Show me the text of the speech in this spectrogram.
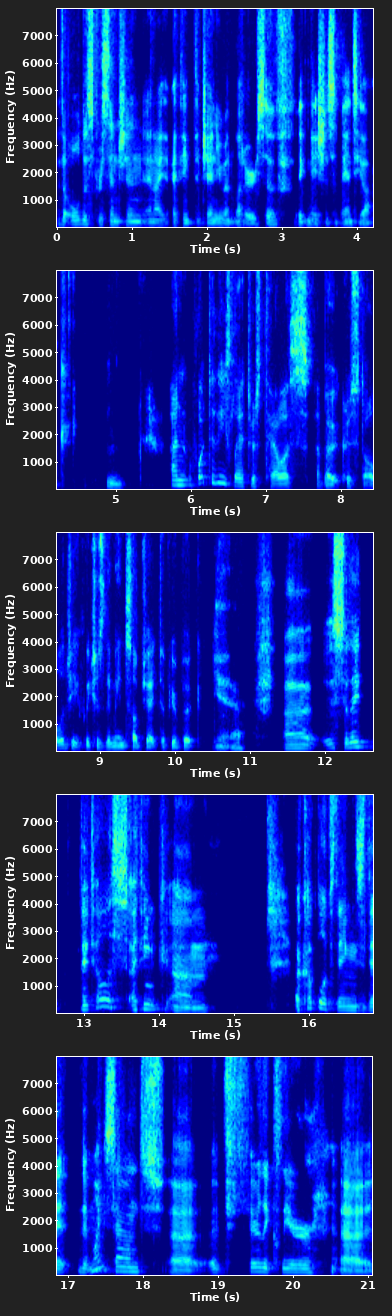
the oldest recension, and I, I think the genuine letters of Ignatius of Antioch. Hmm. And what do these letters tell us about Christology, which is the main subject of your book? Yeah. Uh, so they they tell us, I think, um, a couple of things that that might sound uh, fairly clear uh,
